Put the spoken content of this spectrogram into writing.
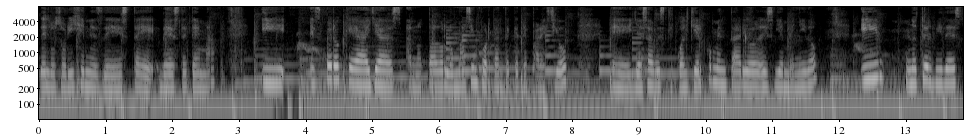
de los orígenes de este, de este tema y espero que hayas anotado lo más importante que te pareció. Eh, ya sabes que cualquier comentario es bienvenido y no te olvides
